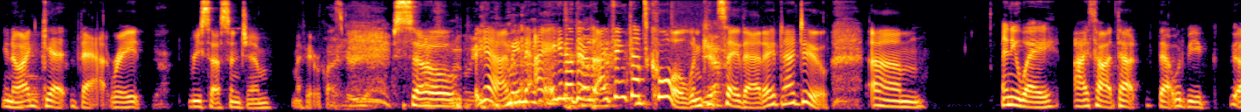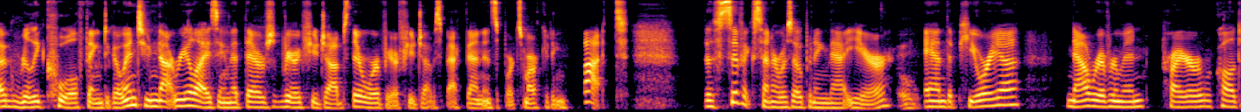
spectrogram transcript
You know, I get that right. Yeah. Recess and gym, my favorite class. So Absolutely. yeah, I mean, I, you know, there, I think that's cool when kids Yeah. say that. I, I do. Um, anyway, I thought that that would be a really cool thing to go into, not realizing that there's very few jobs. There were very few jobs back then in sports marketing, but the Civic Center was opening that year, Oh. and the Peoria, now Rivermen, prior were called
